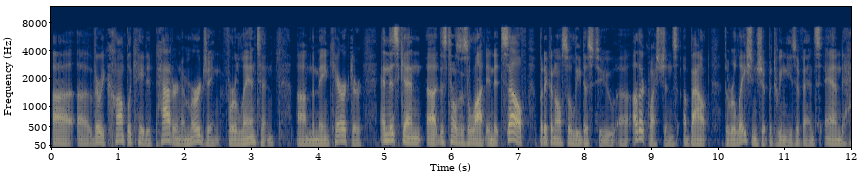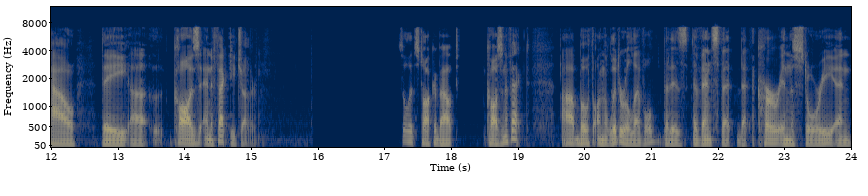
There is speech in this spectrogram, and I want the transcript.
uh, a very complicated pattern emerging for Lantin, um, the main character. And this can uh, this tells us a lot in itself, but it can also lead us to uh, other questions about the relationship between these events and how they uh, cause and affect each other. So let's talk about cause and effect uh, both on the literal level, that is, events that, that occur in the story and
